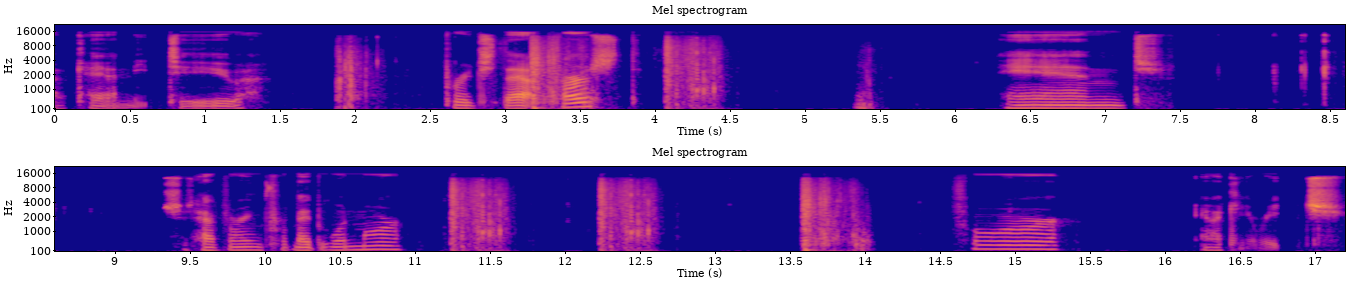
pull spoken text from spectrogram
Okay, I need to bridge that first. And should have room for maybe one more. four, and I can't reach.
